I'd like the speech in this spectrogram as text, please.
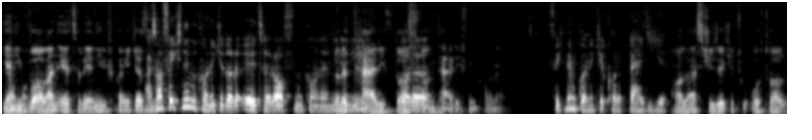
یعنی واقعا اعتراف یعنی فکر یکی از اصلا فکر نمی‌کنه که داره اعتراف می‌کنه داره تعریف داستان آره. تعریف می‌کنه. فکر نمی‌کنه که کار بدیه. حالا از چیزایی که تو اتاق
